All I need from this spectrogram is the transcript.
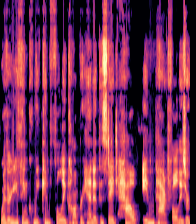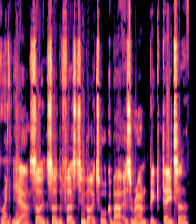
whether you think we can fully comprehend at this stage how impactful these are going to be. Yeah. So so the first two that I talk about is around big data,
